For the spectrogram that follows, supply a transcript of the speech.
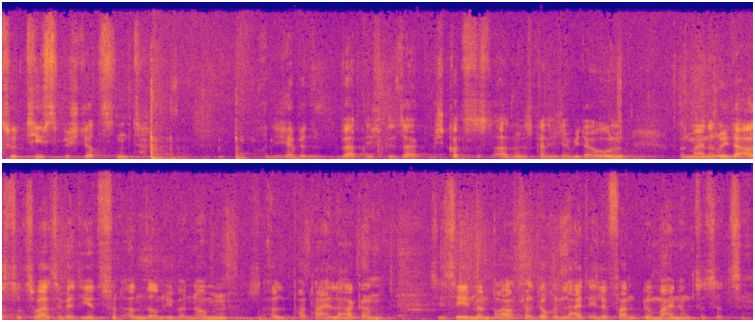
zutiefst bestürzend. Und ich habe wörtlich gesagt, mich kotzt es an, das kann ich ja wiederholen und meine rüde Ausdrucksweise wird jetzt von anderen übernommen, aus allen Parteilagern. Sie sehen, man braucht halt doch einen Leitelefant, um Meinung zu setzen.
